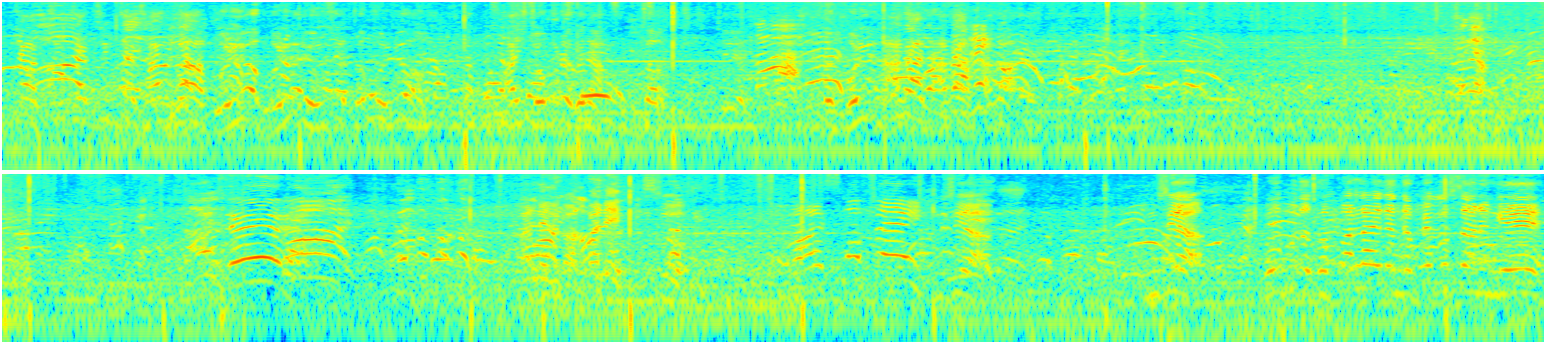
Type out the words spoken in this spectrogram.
진짜 진짜 진짜 장사 벌려 벌려 여기서 더 벌려 다시 저으로 그냥 더, 더 벌려 나가 나가 나가 정혁 네. 빨리 가 빨리 수 홍수야 홍수야 그거보다 더 빨라야 된다 백업스 하는 게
